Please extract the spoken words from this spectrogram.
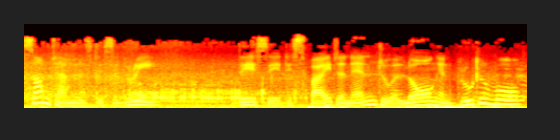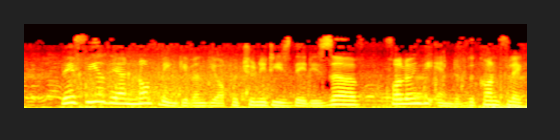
Some Tamils disagree. They say despite an end to a long and brutal war, they feel they are not being given the opportunities they deserve following the end of the conflict.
